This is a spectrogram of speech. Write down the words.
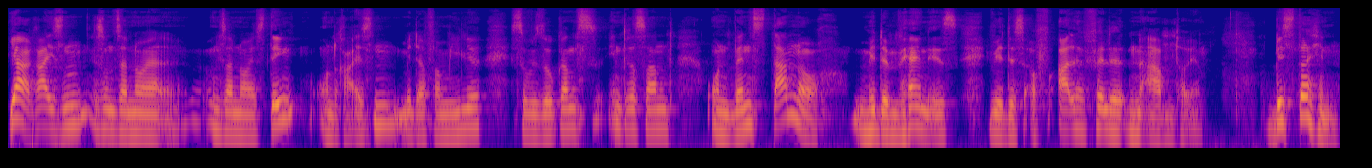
Ja, Reisen ist unser, neuer, unser neues Ding und Reisen mit der Familie ist sowieso ganz interessant. Und wenn es dann noch mit dem Van ist, wird es auf alle Fälle ein Abenteuer. Bis dahin.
